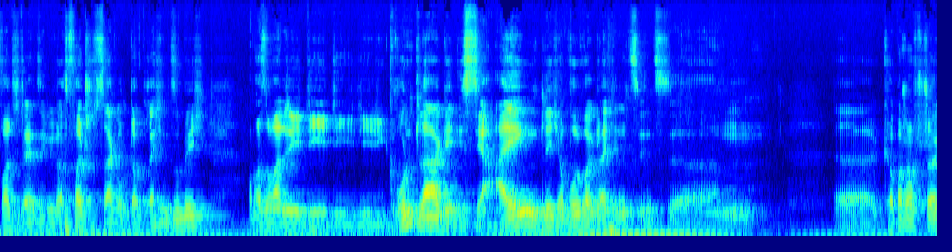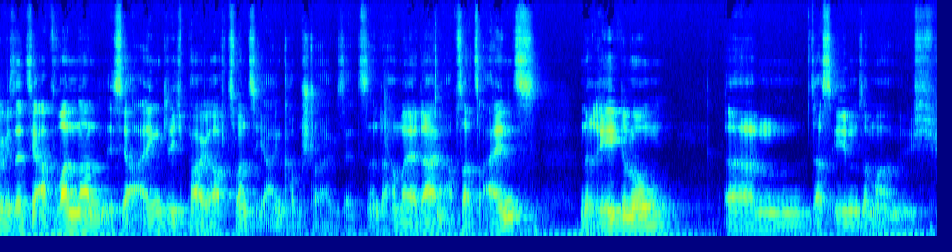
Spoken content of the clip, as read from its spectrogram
falls ich da jetzt irgendwie was Falsches sage, unterbrechen Sie mich. Aber so die, die, die, die Grundlage ist ja eigentlich, obwohl wir gleich ins, ins ähm, äh, Körperschaftssteuergesetz ja abwandern, ist ja eigentlich Paragraph 20 Einkommensteuergesetz. Und da haben wir ja da im Absatz 1 eine Regelung, ähm, dass eben, sag mal, ich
